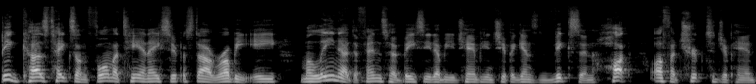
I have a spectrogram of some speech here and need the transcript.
Big Cuz takes on former TNA superstar Robbie E. Melina defends her BCW championship against Vixen, hot off a trip to Japan.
